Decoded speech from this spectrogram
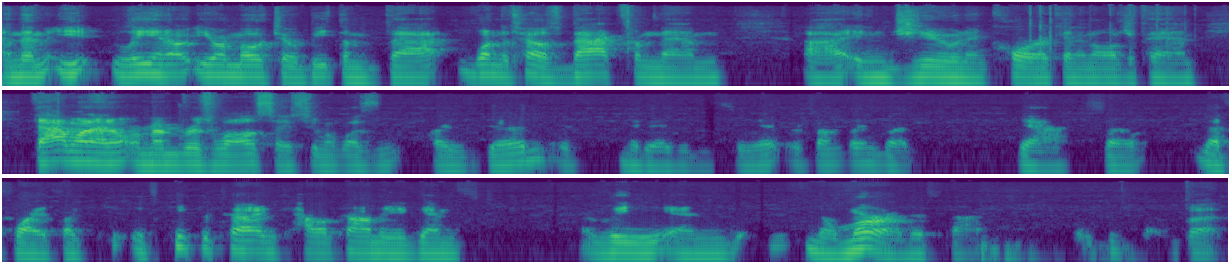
And then Lee and Iwamoto beat them back, won the titles back from them uh, in June in and in All Japan. That one I don't remember as well, so I assume it wasn't quite as good. Maybe I didn't see it or something, but yeah. So that's why it's like it's Kikuta and Kawakami against Lee and Nomura this time. But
